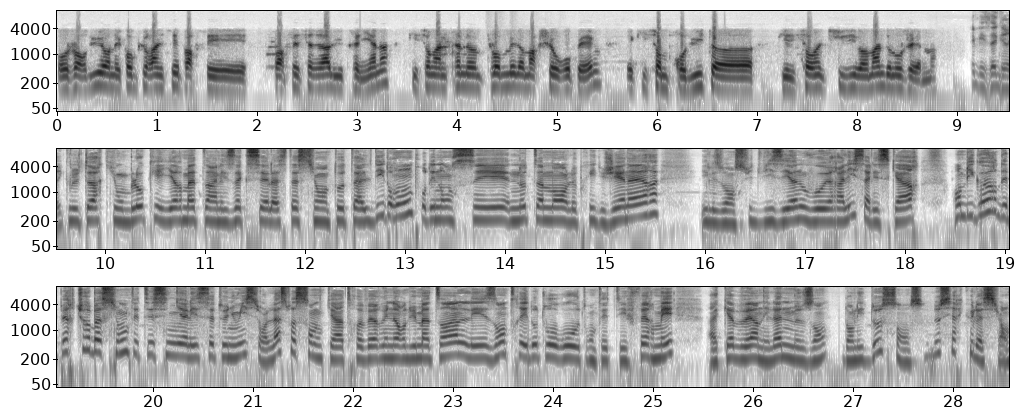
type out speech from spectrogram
aujourd'hui, on est concurrencé par ces par ces céréales ukrainiennes qui sont en train de plomber le marché européen et qui sont produites, euh, qui sont exclusivement de l'OGM. Les agriculteurs qui ont bloqué hier matin les accès à la station Total d'Hydron pour dénoncer notamment le prix du GNR. Ils ont ensuite visé à nouveau Eralis à l'Escar. En Bigorre, des perturbations ont été signalées cette nuit sur l'A64. Vers 1h du matin, les entrées d'autoroute ont été fermées à Cap-Verne et Lannemezan dans les deux sens de circulation.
